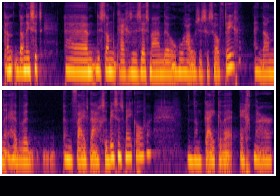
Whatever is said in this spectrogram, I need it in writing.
Dan, dan is het, ehm, dus dan krijgen ze zes maanden, hoe houden ze zichzelf tegen? En dan hebben we een vijfdaagse business makeover. En dan kijken we echt naar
